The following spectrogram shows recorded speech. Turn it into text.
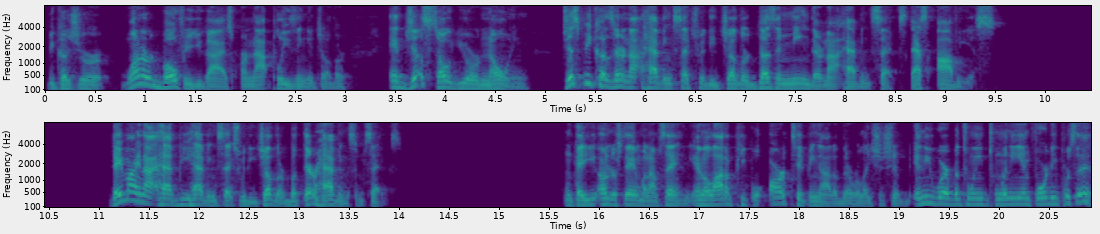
because you're one or both of you guys are not pleasing each other. And just so you're knowing, just because they're not having sex with each other doesn't mean they're not having sex. That's obvious. They might not have be having sex with each other, but they're having some sex. Okay, you understand what I'm saying? And a lot of people are tipping out of their relationship anywhere between 20 and 40%.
